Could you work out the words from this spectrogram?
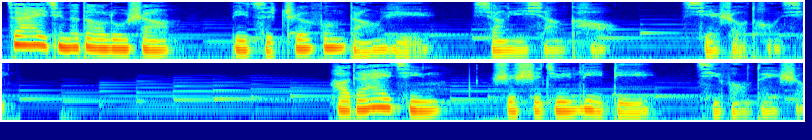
在爱情的道路上，彼此遮风挡雨，相依相靠，携手同行。好的爱情是势均力敌，棋逢对手。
